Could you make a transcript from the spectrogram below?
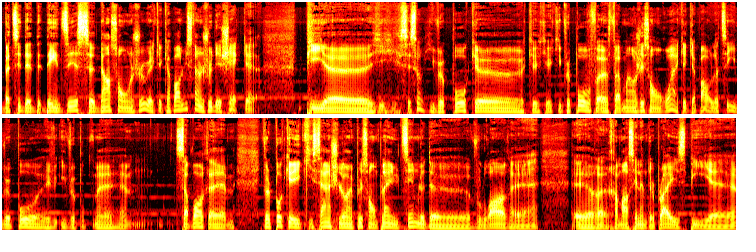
ben, d'indices dans son jeu. Quelque part, lui, c'est un jeu d'échecs. Puis c'est ça, il veut pas que, qu'il veut pas faire manger son roi à quelque part là, il veut pas il veut pas savoir ils veulent pas qu'il sache là, un peu son plan ultime de vouloir euh, ramasser l'Enterprise. Puis, euh,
